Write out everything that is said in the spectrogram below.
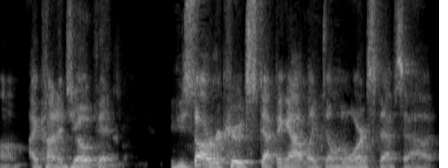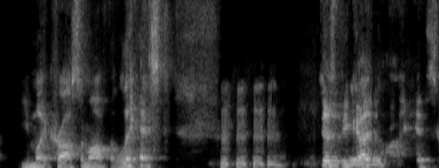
Um, I kind of joke that if you saw a recruit stepping out like Dillon Ward steps out, you might cross him off the list just because yeah, it's,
